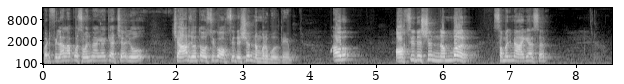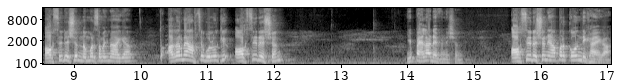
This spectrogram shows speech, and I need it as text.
बट फ़िलहाल आपको समझ में आ गया कि अच्छा जो चार्ज होता है उसी को ऑक्सीडेशन नंबर बोलते हैं। अब ऑक्सीडेशन नंबर समझ में आ गया सर ऑक्सीडेशन नंबर समझ में आ गया। तो अगर मैं आपसे बोलूँ कि ऑक्सीडेशन ये पहला डेफिनेशन ऑक्सीडेशन यहाँ पर कौन दिखाएगा?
